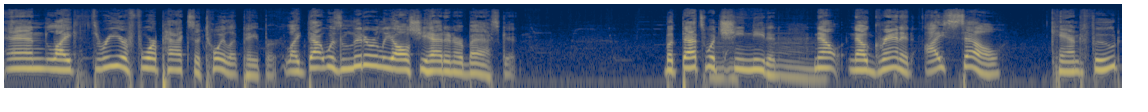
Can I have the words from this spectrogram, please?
and like three or four packs of toilet paper. Like that was literally all she had in her basket. But that's what she needed. Now, now granted, I sell canned food.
